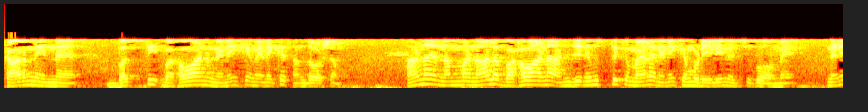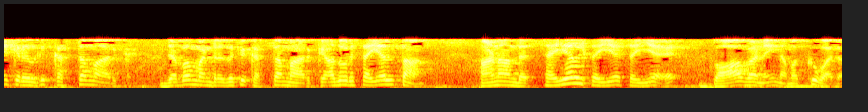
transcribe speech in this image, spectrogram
காரணம் என்ன? பக்தி பகவான் நினைக்க நினைக்க சந்தோஷம். ஆனா நம்மனால பகவான அஞ்சு நிமிஷத்துக்கு மேல நினைக்க முடியலன்னு வச்சுக்கோமே. நினைக்கிறதுக்கு கஷ்டமா இருக்கு. ஜபம் பண்றதுக்கு கஷ்டமா இருக்கு. அது ஒரு செயல் தான் ஆனா அந்த செயல் செய்ய செய்ய பாவனை நமக்கு வர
